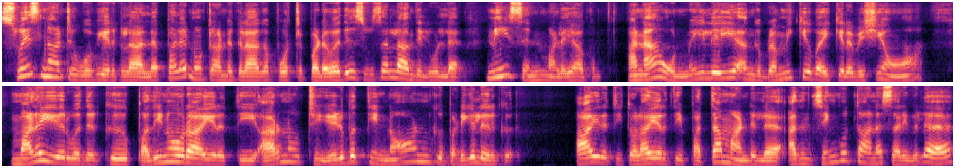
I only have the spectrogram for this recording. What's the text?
சுவிஸ் நாட்டு ஓவியர்களால் பல நூற்றாண்டுகளாக போற்றப்படுவது சுவிட்சர்லாந்தில் உள்ள நீசன் மலையாகும். ஆனால் உண்மையிலேயே அங்கு பிரமிக்க வைக்கிற விஷயம் மலை ஏறுவதற்கு பதினோராயிரத்தி அறுநூற்றி எழுபத்தி நான்கு படிகள் இருக்கு. ஆயிரத்தி தொள்ளாயிரத்தி பத்தாம் ஆண்டுல அதன் செங்குத்தான சரிவில்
